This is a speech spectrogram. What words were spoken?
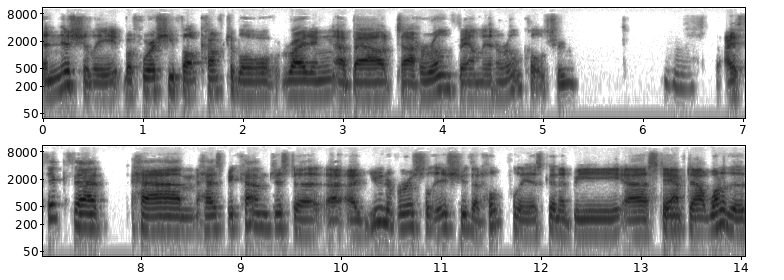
initially before she felt comfortable writing about uh, her own family and her own culture. Mm-hmm. I think that um, has become just a, a, universal issue that hopefully is going to be uh, stamped out. One of the,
